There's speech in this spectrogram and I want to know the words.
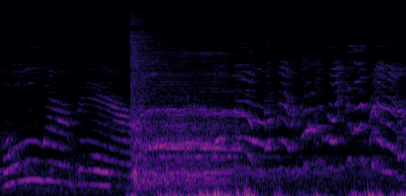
polar bear. A bear, a bear, not a regular bear.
